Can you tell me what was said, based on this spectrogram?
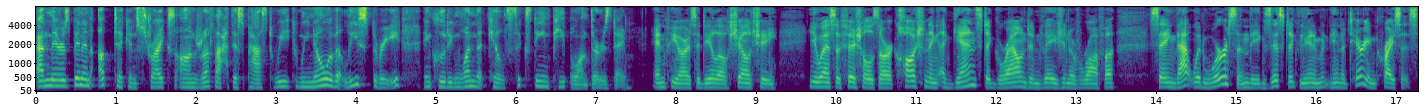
And there's been an uptick in strikes on Rafah this past week. We know of at least three, including one that killed 16 people on Thursday. NPR's Hadeel Al-Shalchi. U.S. officials are cautioning against a ground invasion of Rafah, saying that would worsen the existing humanitarian crisis.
